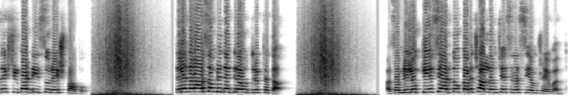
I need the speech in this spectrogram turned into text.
అధ్యక్షుడిగా డి సురేష్ బాబు. తెలంగాణ అసెంబ్లీ దగ్గర ఉద్రిక్తత. అసెంబ్లీలో కేసీఆర్తో కరచాలనం చేసిన సీఎం రేవంత్.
